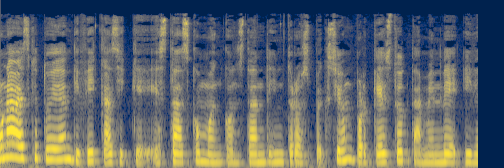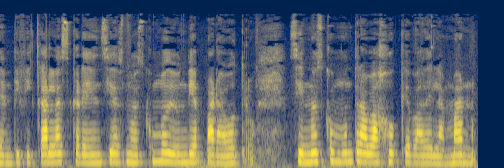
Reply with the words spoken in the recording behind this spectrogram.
una vez que tú identificas y que estás como en constante introspección, porque esto también de identificar las creencias no es como de un día para otro, sino es como un trabajo que va de la mano.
